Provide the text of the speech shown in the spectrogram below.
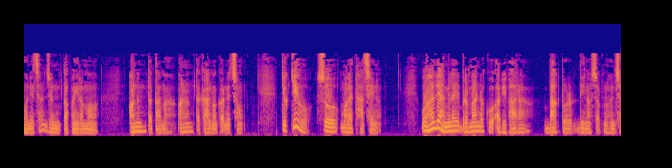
हुनेछ जुन तपाईँ र म अनन्ततामा अनन्तकालमा गर्नेछौ। त्यो के हो सो मलाई थाहा छैन। उहाँले हामीलाई ब्रह्माण्डको अभिभारा बागडोर दिन सक्नुहुन्छ।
